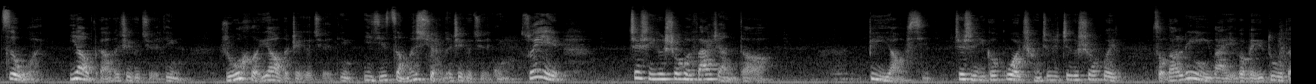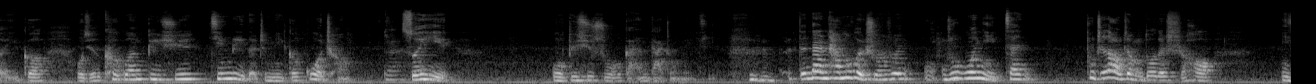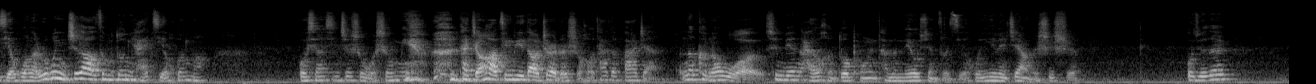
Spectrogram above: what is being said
自我要不要的这个决定，如何要的这个决定，以及怎么选的这个决定。所以，这是一个社会发展的必要性，这是一个过程，就是这个社会走到另外一个维度的一个，我觉得客观必须经历的这么一个过程。对所以我必须说，我感恩大众媒体。但 但是他们会说说，你如果你在不知道这么多的时候，你结婚了，如果你知道这么多，你还结婚吗？我相信这是我生命，他正好经历到这儿的时候，他的发展。那可能我身边的还有很多朋友，他们没有选择结婚，因为这样的事实。我觉得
